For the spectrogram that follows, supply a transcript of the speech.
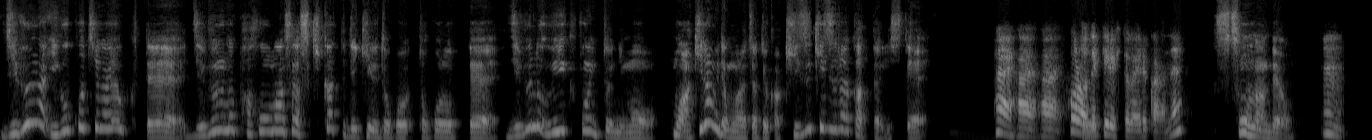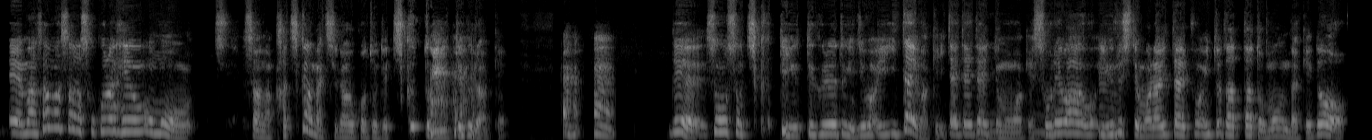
自分が居心地が良くて自分のパフォーマンスが好き勝手できるとこところって自分のウィークポイントにももう諦めてもらっちゃうというか気づきづらかったりしてはいはいはい。フォローできる人がいるからね。そうなんだよ。うん。でまさまさはそこら辺をもうさ価値観が違うことでチクッと言ってくるわけ。うん。でそのそうチクって言ってくれるとき自分は痛いわけ。痛い痛い痛いと思うわけ、うん。それは許してもらいたいポイントだったと思うんだけど、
